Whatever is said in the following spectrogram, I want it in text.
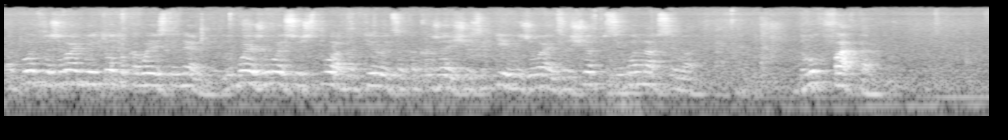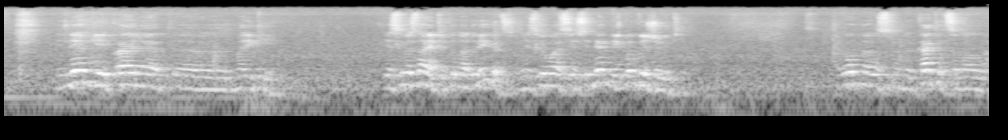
Так вот, выживать будет тот, у кого есть энергия. Любое живое существо адаптируется к окружающей среде и выживает за счет всего-навсего двух факторов. Энергии и правильные э, маяки. Если вы знаете, куда двигаться, если у вас есть энергия, вы выживете. Вот э, катится волна.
